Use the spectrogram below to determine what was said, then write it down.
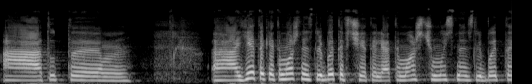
А тут. Є таке, ти можеш не злюбити вчителя, ти можеш чомусь не злюбити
